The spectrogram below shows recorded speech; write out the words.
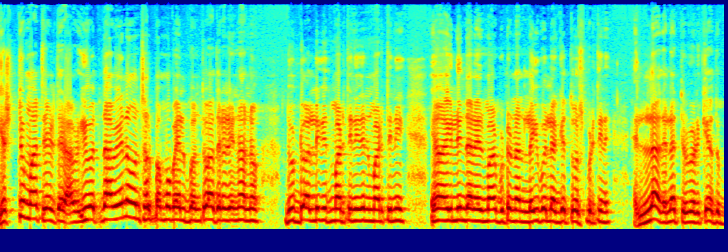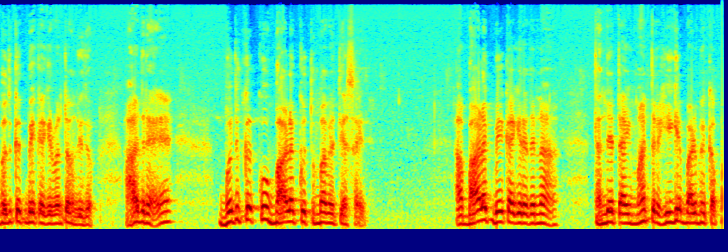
ಎಷ್ಟು ಮಾತು ಹೇಳ್ತಾರೆ, ಅವ್ರು ಇವತ್ತು ನಾವೇನೋ ಒಂದು ಸ್ವಲ್ಪ ಮೊಬೈಲ್ ಬಂತು, ಅದರಲ್ಲಿ ನಾನು ದುಡ್ಡು ಅಲ್ಲಿಗೆ ಇದು ಮಾಡ್ತೀನಿ, ಇದನ್ನು ಮಾಡ್ತೀನಿ ಇಲ್ಲಿಂದ ನಾನು ಇದು ಮಾಡಿಬಿಟ್ಟು ನಾನು ಲೈವಲ್ಲಿ ಹಂಗೆ ತೋರಿಸ್ಬಿಡ್ತೀನಿ. ಎಲ್ಲ ಅದೆಲ್ಲ ತಿಳುವಳಿಕೆ, ಅದು ಬದುಕಕ್ಕೆ ಬೇಕಾಗಿರುವಂಥ ಒಂದು ಇದು. ಆದರೆ ಬದುಕಕ್ಕೂ ಬಾಳಕ್ಕೂ ತುಂಬ ವ್ಯತ್ಯಾಸ ಇದೆ. ಆ ಬಾಳಕ್ಕೆ ಬೇಕಾಗಿರೋದನ್ನು ತಂದೆ ತಾಯಿ ಮಾತ್ರ ಹೀಗೆ ಬಾಳ್ಬೇಕಪ್ಪ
